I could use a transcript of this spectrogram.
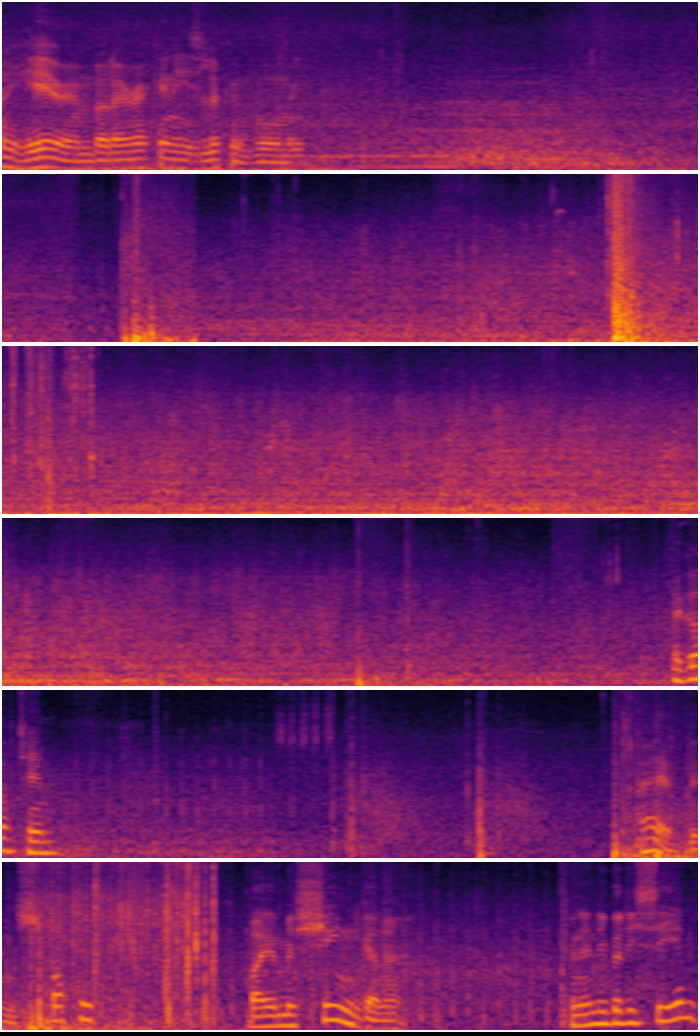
I hear him, but I reckon he's looking for me. I got him. I have been spotted by a machine gunner. Can anybody see him?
